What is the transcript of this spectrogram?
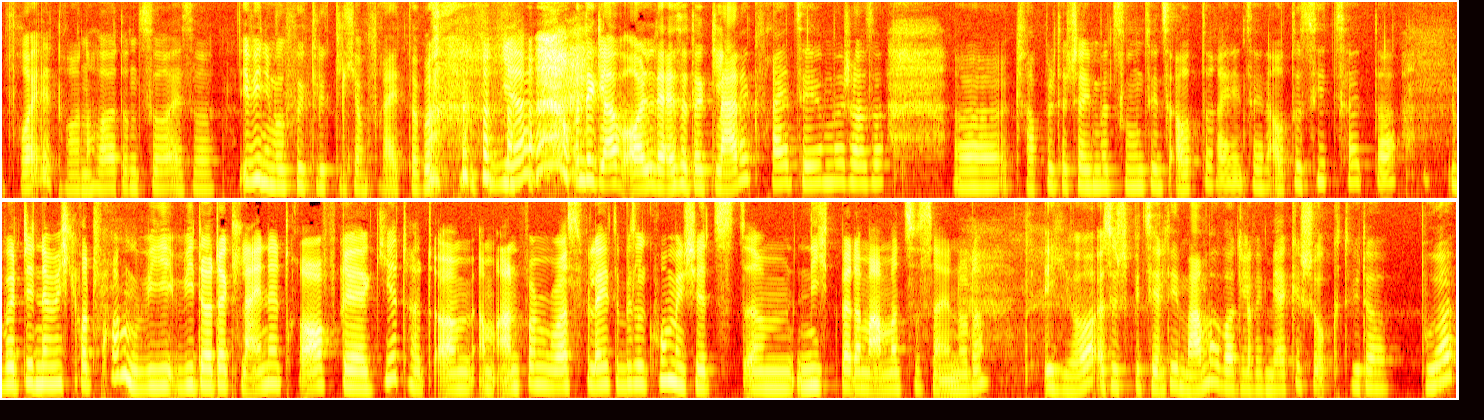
Freude dran hat und so. Also ich bin immer viel glücklich am Freitag. Ja. und ich glaube alle, also der Kleine freut sich immer schon so, äh, krabbelt er schon immer zu uns ins Auto rein, in seinen Autositz halt da. Ich wollte dich nämlich gerade fragen, wie, wie da der Kleine drauf reagiert hat. Ähm, am Anfang war es vielleicht ein bisschen komisch, jetzt ähm, nicht bei der Mama zu sein, oder? Ja, also speziell die Mama war, glaube ich, mehr geschockt wie der Bub,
